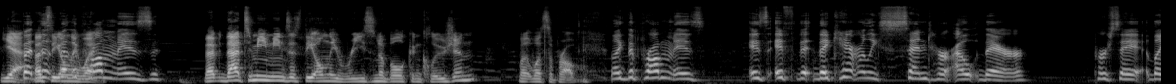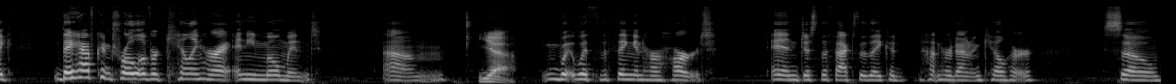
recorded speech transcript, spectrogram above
Yeah, But that's the, the, but the way. problem is That that to me means it's the only reasonable conclusion. But what's the problem? like the problem is is if th- they can't really send her out there per se like they have control over killing her at any moment um Yeah. w- with the thing in her heart and just the fact that they could hunt her down and kill her so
